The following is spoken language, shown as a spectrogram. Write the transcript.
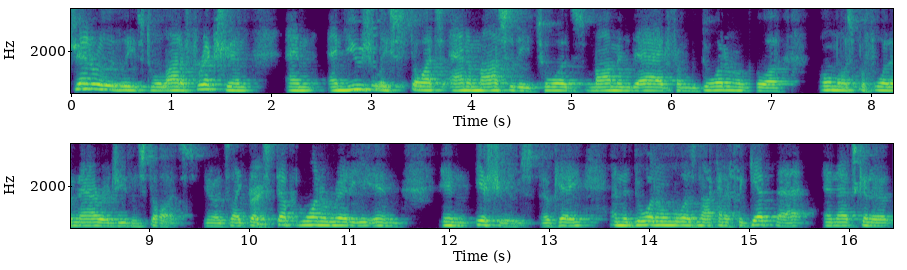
generally leads to a lot of friction and, and usually starts animosity towards mom and dad from the daughter-in-law almost before the marriage even starts. You know, it's like that right. step one already in in issues. Okay. And the daughter-in-law is not going to forget that. And that's going to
